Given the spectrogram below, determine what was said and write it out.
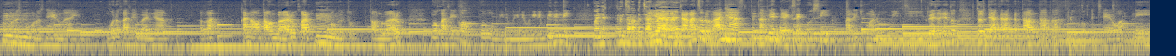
pengurus pengurusnya yang lain. Gue udah kasih banyak apa kan awal tahun baru kan Hmm. waktu itu tahun baru gue kasih oh gue mau begini begini begini begini nih. Banyak rencana-rencana iya ya. rencana tuh udah banyak tapi yang dieksekusi paling cuma dua biji. Biasanya tuh terus di akhir-akhir tahun tengah-tengah aduh gue kecewa nih.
